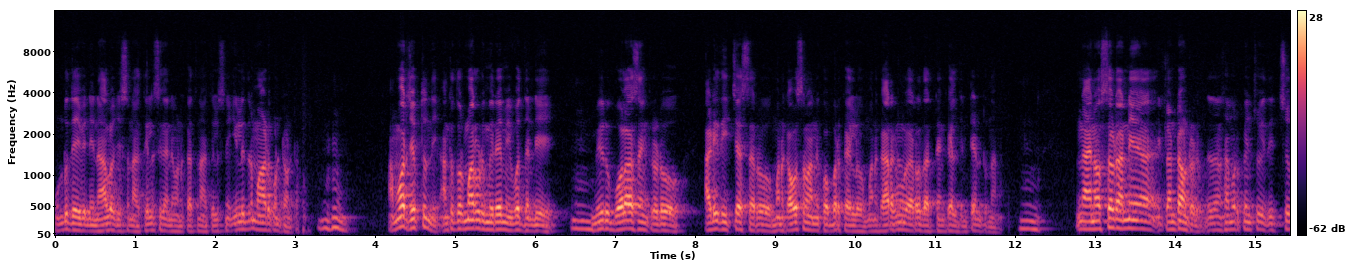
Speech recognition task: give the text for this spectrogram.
ఉండు దేవి నేను ఆలోచిస్తాను. నాకు తెలుసు కానీ మనకు అతను నాకు తెలుసు వీళ్ళిద్దరు ఆడుకుంటూ ఉంటారు అమ్మవారు చెప్తుంది అంత దుర్మార్గుడు మీరేమి ఇవ్వద్దండి. మీరు బోలాశంకరుడు అడిగి ఇచ్చేస్తారు మనకు అవసరమైన కొబ్బరికాయలు మనకు అరగం గారు దాని టెంకాయలు తింటే అంటున్నాను. ఇంకా ఆయన వస్తాడు అన్నీ ఇట్లా అంటూ ఉంటాడు. సమర్పించు ఇది ఇచ్చు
